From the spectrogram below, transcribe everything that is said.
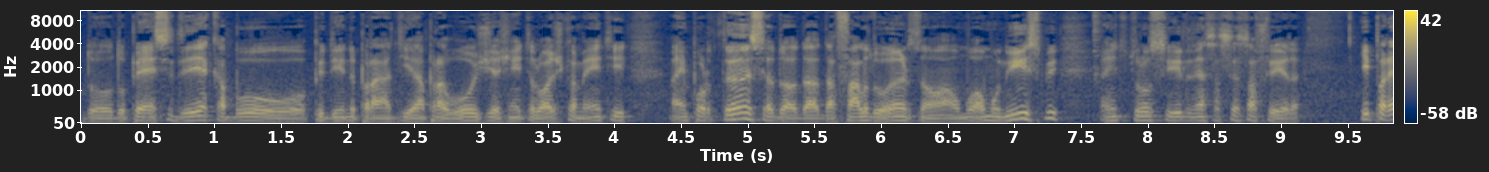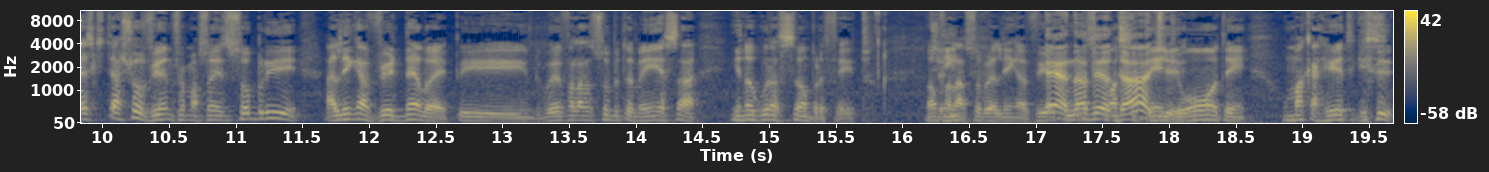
do, do PSD, acabou pedindo para adiar para hoje. A gente, logicamente, a importância do, da, da fala do Anderson ao, ao munícipe, a gente trouxe ele nessa sexta-feira. E parece que está chovendo informações sobre a linha verde, né, Loep? E depois falar sobre também essa inauguração, prefeito. Vamos Sim. falar sobre a linha verde. É, na verdade. Um ontem, uma carreta que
